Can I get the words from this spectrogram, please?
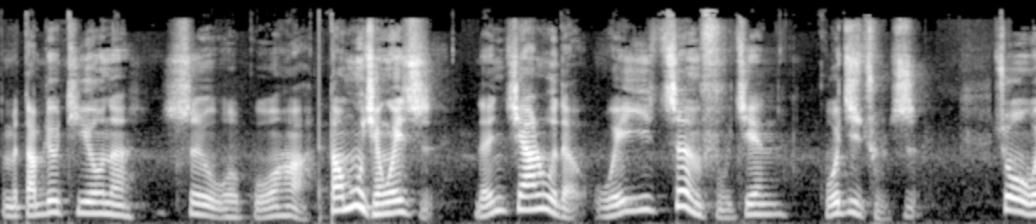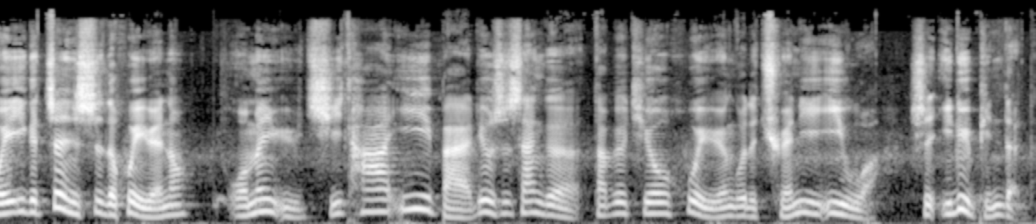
那么 WTO 呢，是我国哈到目前为止能加入的唯一政府间国际组织，作为一个正式的会员哦。我们与其他一百六十三个 WTO 会员国的权利义务啊，是一律平等的。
